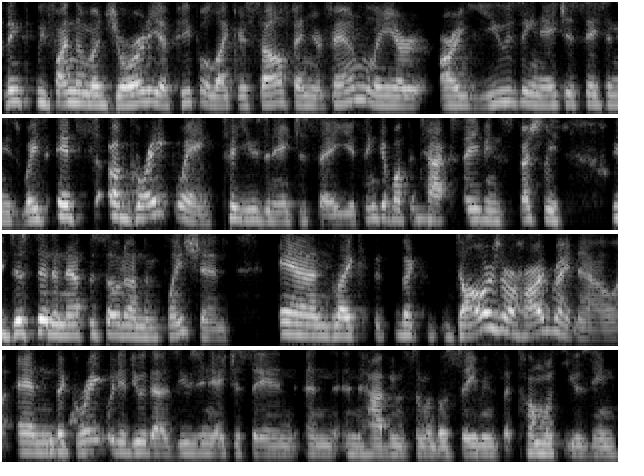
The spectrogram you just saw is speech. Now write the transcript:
I think we find the majority of people like yourself and your family are are using HSAs in these ways. It's a great way to use an HSA. You think about the tax savings, especially we just did an episode on inflation, and like like dollars are hard right now and the great way to do that is using hsa and and, and having some of those savings that come with using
